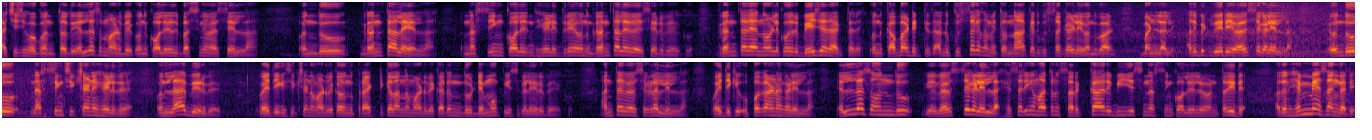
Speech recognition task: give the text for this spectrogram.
ಆಚೀಚೆ ಹೋಗುವಂಥದ್ದು ಎಲ್ಲ ಸಹ ಮಾಡಬೇಕು. ಒಂದು ಕಾಲೇಜಲ್ಲಿ ಬಸ್ಸಿನ ವ್ಯವಸ್ಥೆ ಇಲ್ಲ. ಒಂದು ಗ್ರಂಥಾಲಯ ಇಲ್ಲ ನರ್ಸಿಂಗ್ ಕಾಲೇಜ್ ಅಂತ ಹೇಳಿದರೆ ಒಂದು ಗ್ರಂಥಾಲಯ ಸೇರಬೇಕು. ಗ್ರಂಥಾಲಯ ನೋಡ್ಲಿಕ್ಕೆ ಹೋದರೆ ಬೇಜಾರಾಗ್ತದೆ. ಒಂದು ಕಬಾಟ್ ಇಟ್ಟಿದೆ ಅದು ಪುಸ್ತಕ ಸಮೇತ ಒಂದು ನಾಲ್ಕೈದು ಪುಸ್ತಕಗಳಿವೆ ಒಂದು ಬಂಡಲಲ್ಲಿ ಬಂಡ್ಲಲ್ಲಿ. ಅದು ಬಿಟ್ಟು ಬೇರೆ ವ್ಯವಸ್ಥೆಗಳಿಲ್ಲ. ಒಂದು ನರ್ಸಿಂಗ್ ಶಿಕ್ಷಣ ಹೇಳಿದರೆ ಒಂದು ಲ್ಯಾಬ್ ಇರಬೇಕು. ವೈದ್ಯಕೀಯ ಶಿಕ್ಷಣ ಮಾಡಬೇಕಾದ ಒಂದು ಪ್ರಾಕ್ಟಿಕಲನ್ನು ಮಾಡಬೇಕಾದ್ರೆ ಒಂದು ಡೆಮೋ ಪೀಸ್ಗಳಿರಬೇಕು ಅಂಥ ವ್ಯವಸ್ಥೆಗಳಲ್ಲಿಲ್ಲ. ವೈದ್ಯಕೀಯ ಉಪಕರಣಗಳಿಲ್ಲ. ಎಲ್ಲ ಸಹ ಒಂದು ವ್ಯ- ವ್ಯವಸ್ಥೆಗಳಿಲ್ಲ. ಹೆಸರಿಗೆ ಮಾತ್ರ ಸರ್ಕಾರಿ ಬಿ ಎಸ್ ನರ್ಸಿಂಗ್ ಕಾಲೇಜ್ ಇರುವಂಥದ್ದು ಇದೆ. ಅದೊಂದು ಹೆಮ್ಮೆಯ ಸಂಗತಿ.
